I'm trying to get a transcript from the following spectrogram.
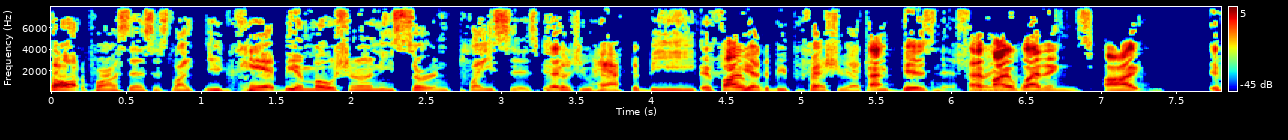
thought process. It's like you can't be emotional in these certain places because you have to be If I- you have to be professional, you have to At- be business. at right? my weddings, I if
